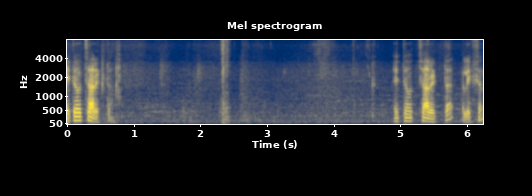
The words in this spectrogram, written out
এটা হচ্ছে আরেকটা। এটা হচ্ছে আরেকটা কালেকশন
